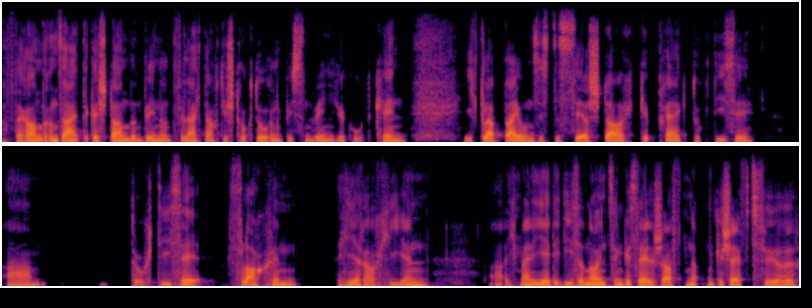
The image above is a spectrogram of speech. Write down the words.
auf der anderen Seite gestanden bin und vielleicht auch die Strukturen ein bisschen weniger gut kenne. Ich glaube, bei uns ist das sehr stark geprägt durch diese, ähm, durch diese flachen Hierarchien. Äh, ich meine, jede dieser 19 Gesellschaften hat einen Geschäftsführer,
